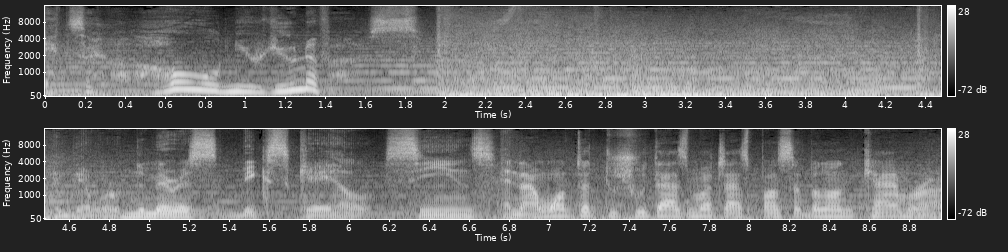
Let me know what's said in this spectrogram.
It's a whole new universe. And there were numerous big scale scenes, and I wanted to shoot as much as possible on camera.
